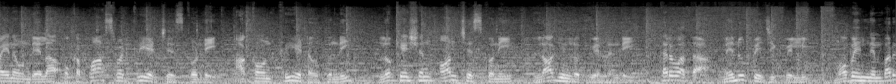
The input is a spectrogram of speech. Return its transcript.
పైన ఉండేలా ఒక పాస్వర్డ్ క్రియేట్ చేసుకోండి. అకౌంట్ క్రియేట్ అవుతుంది. లొకేషన్ ఆన్ చేసుకొని లాగిన్లోకి వెళ్ళండి. తర్వాత మెనూ పేజీకి వెళ్ళి మొబైల్ నెంబర్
